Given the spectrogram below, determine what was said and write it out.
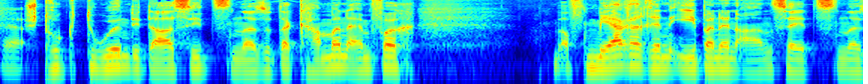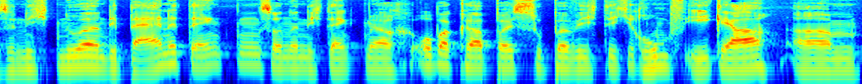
ja. Strukturen, die da sitzen. Also da kann man einfach auf mehreren Ebenen ansetzen. Also nicht nur an die Beine denken, sondern ich denke mir auch, Oberkörper ist super wichtig, Rumpf eh klar, ähm,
